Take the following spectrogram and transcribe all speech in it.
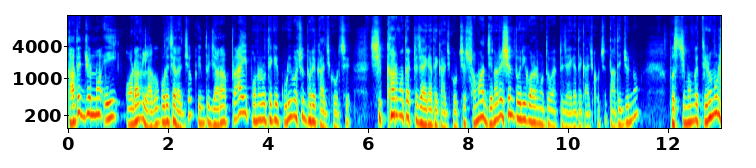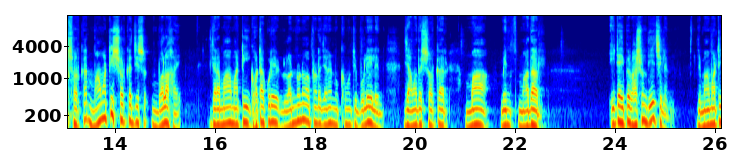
তাদের জন্য এই অর্ডার লাগু করেছে রাজ্য। কিন্তু যারা প্রায় পনেরো থেকে কুড়ি বছর ধরে কাজ করছে, শিক্ষার মতো একটা জায়গাতে কাজ করছে, সমাজ জেনারেশন তৈরি করার মতো একটা জায়গাতে কাজ করছে, তাদের জন্য পশ্চিমবঙ্গের তৃণমূল সরকার, মা মাটির সরকার যে বলা হয়, যারা মা মাটি ঘটা করে লন্ডনেও আপনারা জানেন, মুখ্যমন্ত্রী বলে এলেন যে আমাদের সরকার মা মিন্স মাদার, এই টাইপের ভাষণ দিয়েছিলেন যে মা মাটি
